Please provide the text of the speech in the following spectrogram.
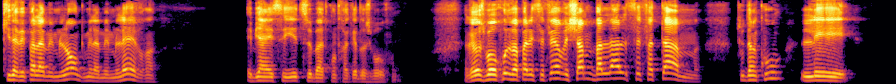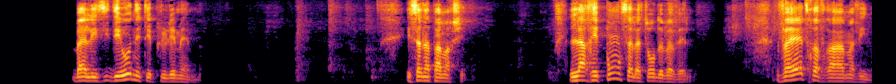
qui n'avait pas la même langue mais la même lèvre, eh bien, a essayé de se battre contre Akadosh Baruch. Akadosh Baruch ne va pas laisser faire, Vesham Balal Sefatam. Tout d'un coup, les, bah, les idéaux n'étaient plus les mêmes. Et ça n'a pas marché. La réponse à la tour de Babel va être Avraham Avinu.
